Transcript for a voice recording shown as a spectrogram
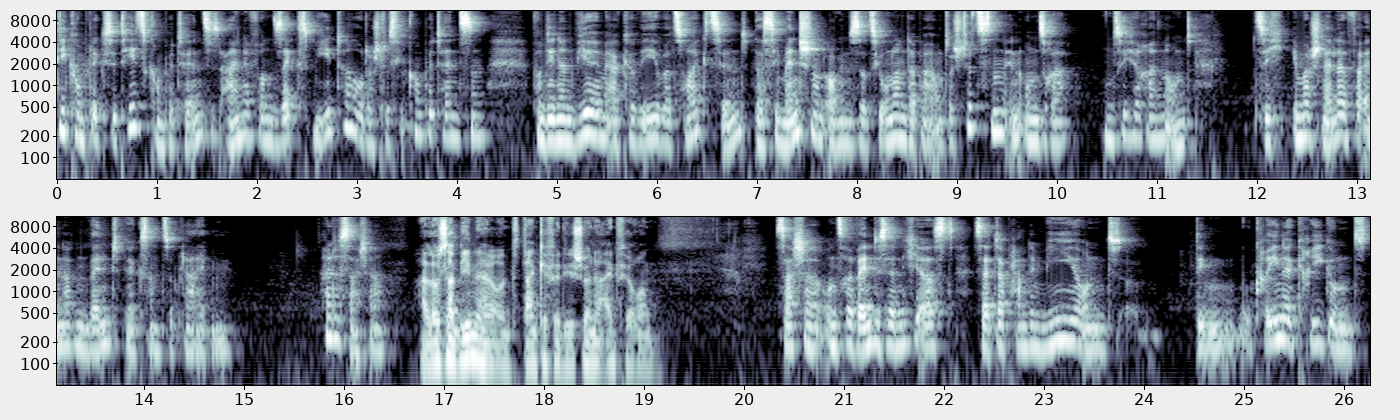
Die Komplexitätskompetenz ist eine von sechs Meta- oder Schlüsselkompetenzen, von denen wir im RKW überzeugt sind, dass sie Menschen und Organisationen dabei unterstützen, in unserer unsicheren und sich immer schneller verändernden Welt wirksam zu bleiben. Hallo Sascha. Hallo Sabine und danke für die schöne Einführung. Sascha, unsere Welt ist ja nicht erst seit der Pandemie und dem Ukraine-Krieg und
